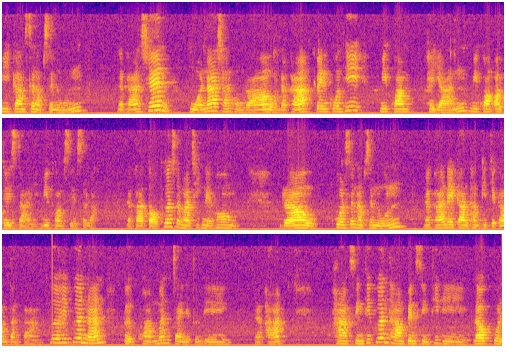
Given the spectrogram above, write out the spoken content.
มีการสนับสนุนนะคะ เช่นหัวหน้าชั้นของเรานะคะ เป็นคนที่มีความขยัน มีความเอาใจใส่ มีความเสียสละนะคะ ต่อเพื่อนสมาชิกในห้อง เราควรสนับสนุนนะคะในการทำกิจกรรมต่างๆ เพื่อให้เพื่อนนั้นเกิดความมั่นใจในตนเองนะคะ หากสิ่งที่เพื่อนทำเป็นสิ่งที่ดี เราควร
